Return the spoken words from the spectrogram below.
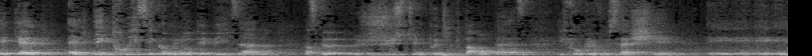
et qu'elle elle détruit ces communautés paysannes, parce que, juste une petite parenthèse, il faut que vous sachiez, et,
